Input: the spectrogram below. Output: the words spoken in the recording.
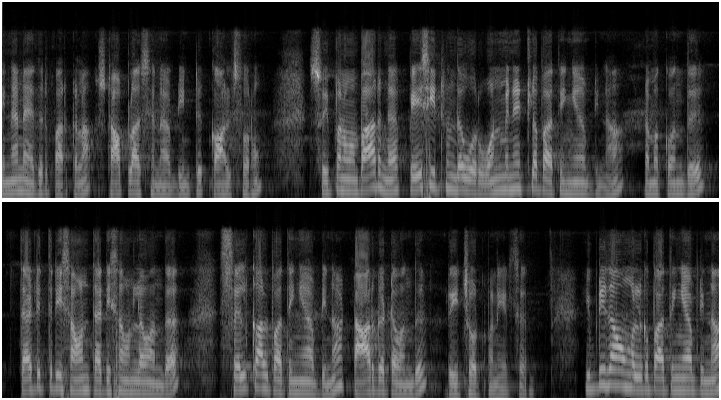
என்னென்ன எதிர்பார்க்கலாம். ஸ்டாப் லாஸ் என்ன அப்படின்ட்டு கால்ஸ் வரும். ஸோ இப்போ நம்ம பாருங்கள் பேசிகிட்டு இருந்த ஒரு ஒன் மினிட்ல பார்த்தீங்க அப்படின்னா நமக்கு வந்து தேர்ட்டி த்ரீ செவன் தேர்ட்டி செவனில் வந்த செல் கால் பார்த்தீங்க அப்படின்னா டார்கெட்டை வந்து ரீச் அவுட் பண்ணிடுச்சு இப்படி தான் உங்களுக்கு பார்த்தீங்க அப்படின்னா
